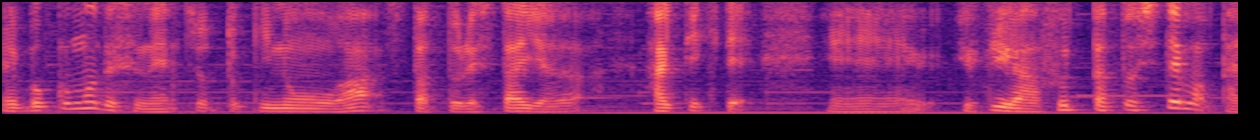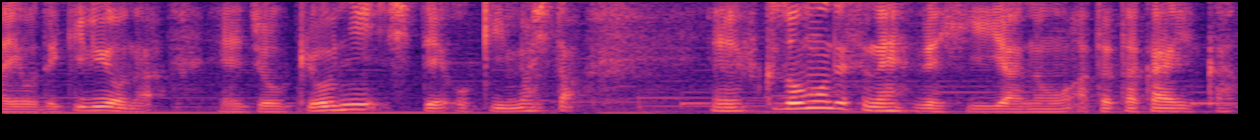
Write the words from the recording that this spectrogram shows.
えー僕もですね、ちょっと昨日はスタッドレスタイヤが入ってきて、えー雪が降ったとしても対応できるような、えー状況にしておきました。えー服装もですね、ぜひあの暖かい格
